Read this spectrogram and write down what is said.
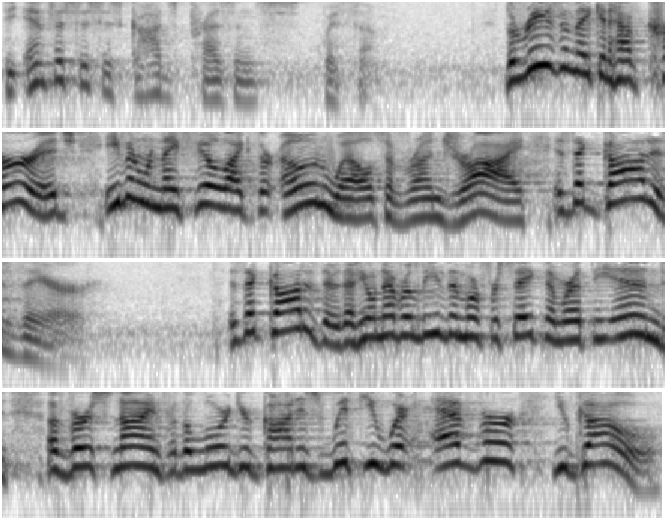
The emphasis is God's presence with them. The reason they can have courage, even when they feel like their own wells have run dry, is that God is there. Is that God is there, that He'll never leave them or forsake them. We're at the end of verse 9 For the Lord your God is with you wherever you go.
